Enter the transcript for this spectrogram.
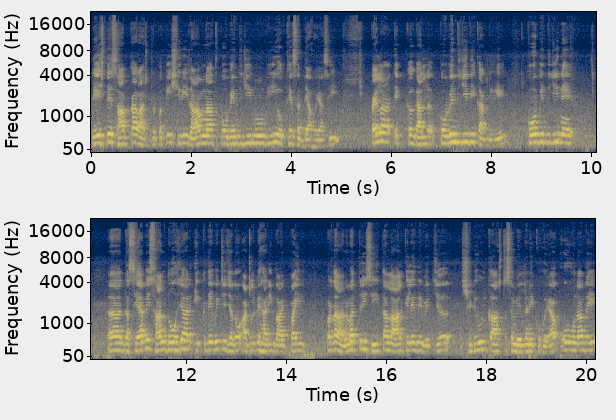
ਦੇਸ਼ ਦੇ ਸਾਬਕਾ ਰਾਸ਼ਟਰਪਤੀ ਸ਼੍ਰੀ ਰਾਮਨਾਥ ਕੋਵਿੰਦ ਜੀ ਨੂੰ ਵੀ ਉੱਥੇ ਸੱਦਿਆ ਹੋਇਆ ਸੀ। ਪਹਿਲਾਂ ਇੱਕ ਗੱਲ ਕੋਵਿੰਦ ਜੀ ਦੀ ਕਰ ਲਈਏ। ਕੋਵਿੰਦ ਜੀ ਨੇ ਦੱਸਿਆ ਵੀ ਸਨ 2001 ਦੇ ਵਿੱਚ ਜਦੋਂ ਅਟਲ ਬਿਹਾਰੀ ਵਾਜਪਾਈ ਪ੍ਰਧਾਨ ਮੰਤਰੀ ਸੀ, ਤਾਂ ਲਾਲ ਕਿਲੇ ਦੇ ਵਿੱਚ ਸ਼ਡਿਊਲ ਕਾਸਟ ਸੰਮੇਲਨ ਇੱਕ ਹੋਇਆ। ਉਹ ਉਹਨਾਂ ਦੇ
